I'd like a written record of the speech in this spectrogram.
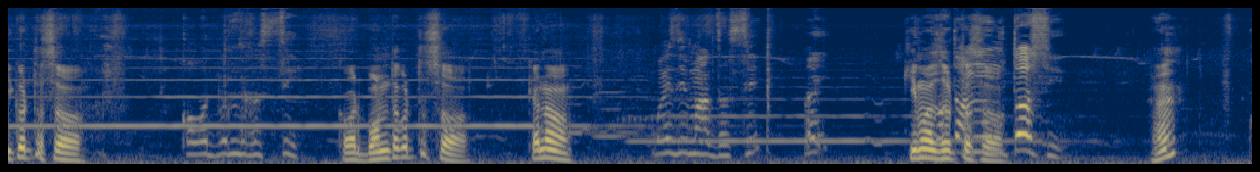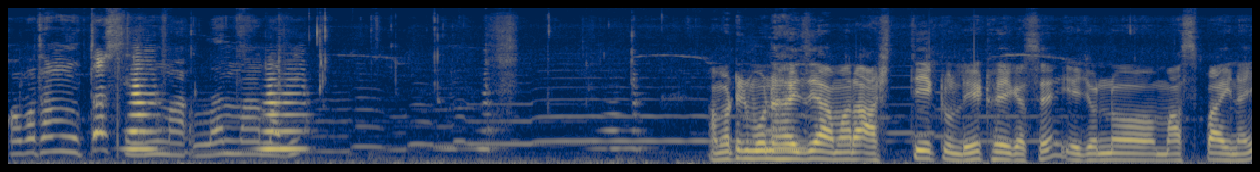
কি করতেছো? কবর বন্ধ করছি। কবার বন্ধ করতেছো? কেন? ওই যে মাছ ধরছি। ওই কি মাছ ধরতেছো? হ্যাঁ? কবর আমি বাড়ি আমারটির মনে হয় যে আমার আসতে একটু লেট হয়ে গেছে এই জন্য মাছ পাই নাই।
